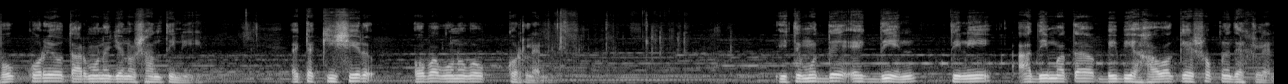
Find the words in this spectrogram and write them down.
ভোগ করেও তার মনে যেন শান্তি নেই। একটা কিসের অভাব অনুভব করলেন। ইতিমধ্যে একদিন তিনি আদিমাতা বিবি হাওয়াকে স্বপ্নে দেখলেন।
